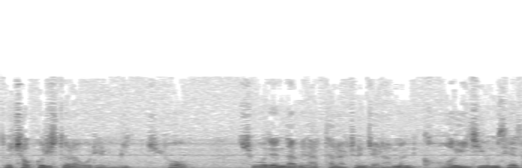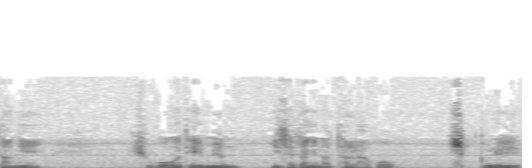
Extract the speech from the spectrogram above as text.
또 적그리스도라고 우리는 믿죠. 휴고된 다음에 나타날 존재라면 거의 지금 세상에 휴고가 되면 이 세상에 나타나고 10분의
